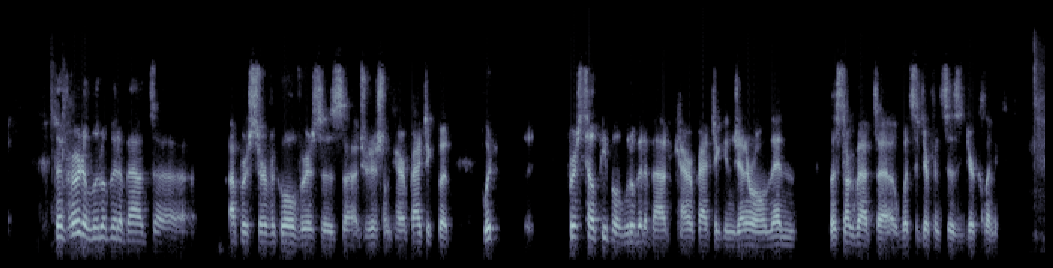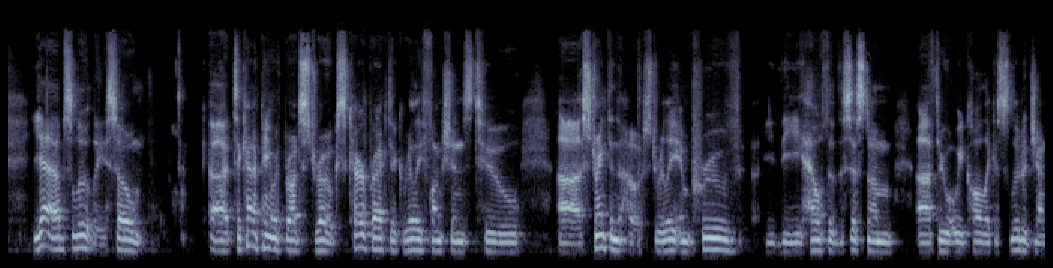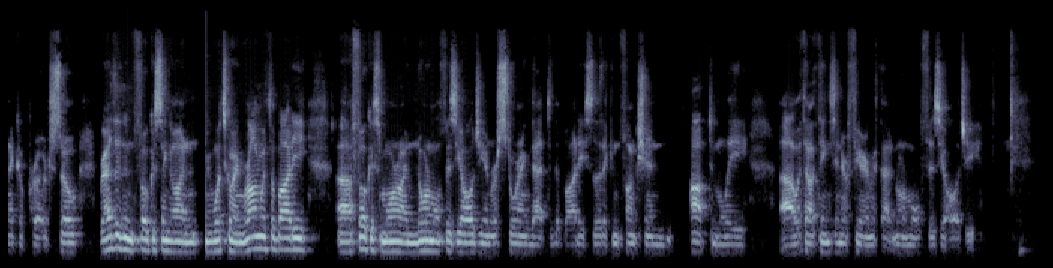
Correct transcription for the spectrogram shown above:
So I've heard a little bit about uh, upper cervical versus uh, traditional chiropractic, but what first tell people a little bit about chiropractic in general, and then let's talk about uh, what's the differences in your clinic. Yeah, absolutely. So uh, to kind of paint with broad strokes, chiropractic really functions to uh, strengthen the host, really improve the health of the system uh, through what we call like a salutogenic approach. So rather than focusing on what's going wrong with the body, uh, focus more on normal physiology and restoring that to the body so that it can function optimally uh, without things interfering with that normal physiology.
